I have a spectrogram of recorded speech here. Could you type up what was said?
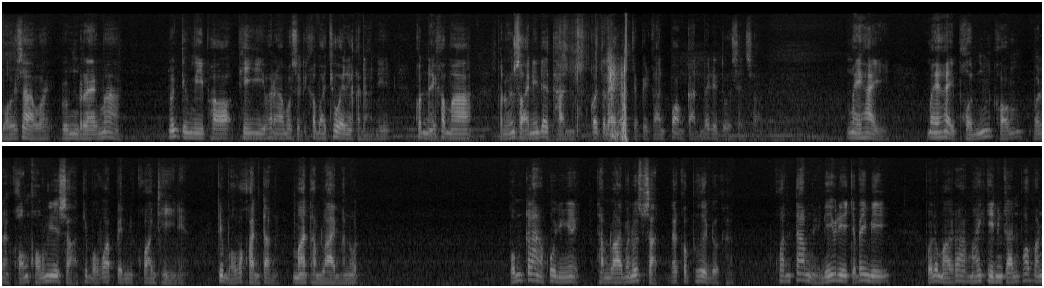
บอกให้ทราบไว้รุนแรงมาก มันจึงมีพอ PE พนาบริสุทธิ์เข้ามาช่วยในขณะนี้ คนไหนเข้ามาถนนสายนี้ได้ทัน ก็แสดงว่าจะเป็นการป้องกันไม่ได้ตัวเสร็จสับไม่ให้ไม่ให้ผลของของของวิทยาศาสตร์ที่บอกว่าเป็นควอนทีเนี่ยที่บอกว่าควอนตัมมาทำลายมนุษย์ ผมกล้าพูดอย่างนี้ทำลายมนุษย์สัตว์และก็พืชด้วยครับ ควอนตัมเนี่ยดีไม่ดีจะไม่มีผลไม้รากไม้กินกัน เพราะมัน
